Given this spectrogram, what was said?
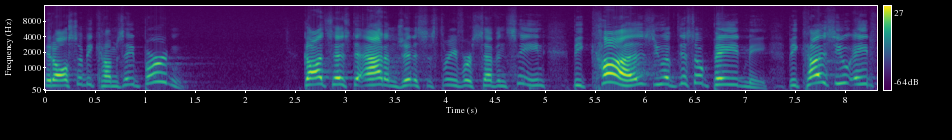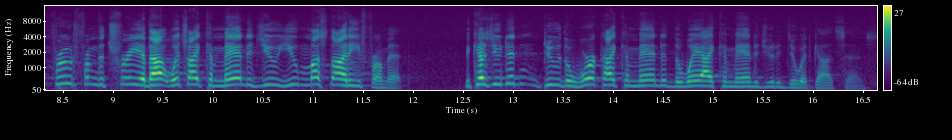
it also becomes a burden. God says to Adam, Genesis 3, verse 17, Because you have disobeyed me, because you ate fruit from the tree about which I commanded you, you must not eat from it. Because you didn't do the work I commanded the way I commanded you to do it, God says.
